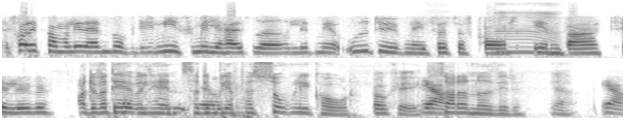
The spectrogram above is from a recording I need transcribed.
Jeg tror, det kommer lidt an på, fordi min familie har altid været lidt mere uddybende i fødselskort, mm. end bare tillykke. Og det var det, jeg ville hen, så det bliver personlige kort. Okay. Ja. Så er der noget ved det. Ja. Ja,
